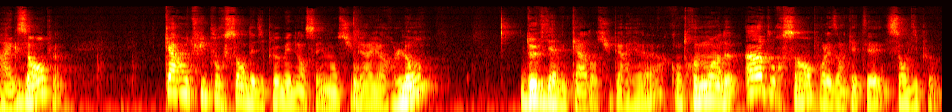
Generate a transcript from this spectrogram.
Par exemple, 48% des diplômés de l'enseignement supérieur long deviennent cadres supérieurs, contre moins de 1% pour les enquêtés sans diplôme.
